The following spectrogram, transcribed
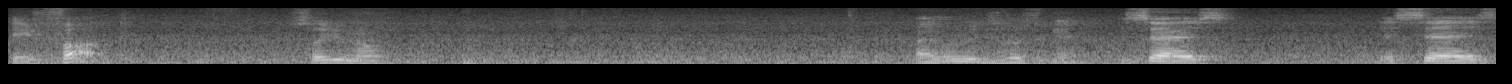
They fucked. So, you know. Right, let me read this verse again. It says, it says,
